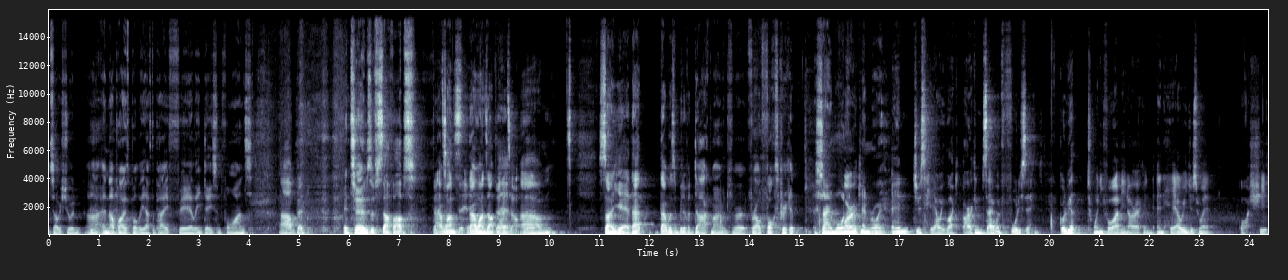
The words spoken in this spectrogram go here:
So he should, uh, and they'll both probably have to pay fairly decent fines. Uh, but in terms of stuff ups, that That's up one's there. that one's up there. up there. Um, so yeah, that that was a bit of a dark moment for for old Fox Cricket, Shane Warner reckon, and Roy. And just Howie, like I reckon, say it went for forty seconds. Got about twenty five in, I reckon, and Howie just went, "Oh shit,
